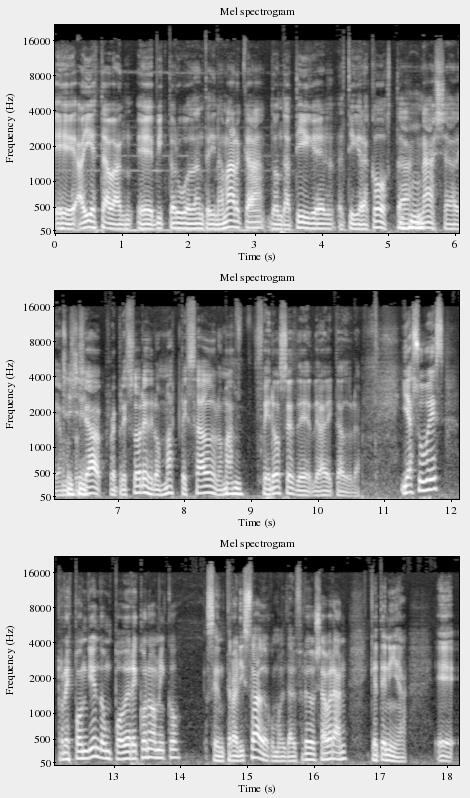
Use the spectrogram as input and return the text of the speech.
Eh, ahí estaban eh, Víctor Hugo Dante Dinamarca, Donda Tigel, el Tigre Acosta. Naya, digamos, Sí, o sea, represores de los más pesados, de los más feroces de, de la dictadura. Y a su vez, respondiendo a un poder económico centralizado como el de Alfredo Chabrán, que tenía eh,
